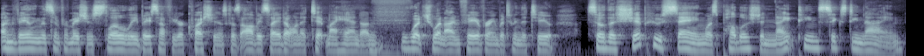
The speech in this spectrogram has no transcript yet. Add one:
unveiling this information slowly based off of your questions because obviously I don't want to tip my hand on which one I'm favoring between the two. So the ship who sang was published in 1969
